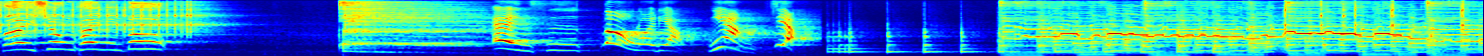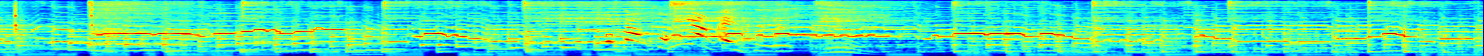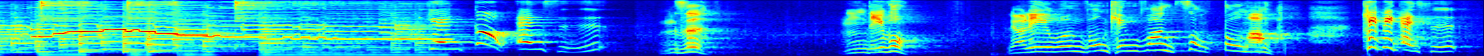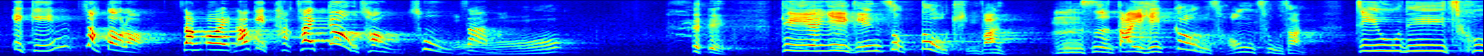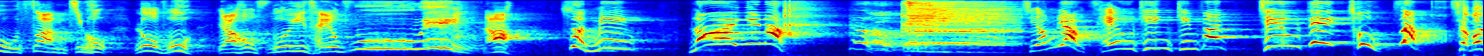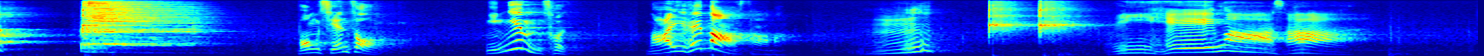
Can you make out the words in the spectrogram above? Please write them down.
在上海人都，恩师到来了，娘家。侵犯捉到吗？启禀恩师，已经做到了，让爱老给读在高仓处斩。哦，嘿嘿，既然已经做到侵犯，唔是带去高仓处斩，就地处斩就好，老夫也好回朝复命啊！遵命，来人啊！将了朝廷禁犯，就地处斩。下门，往前走，你认唔出，我是马三嘛？嗯，你是马三？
